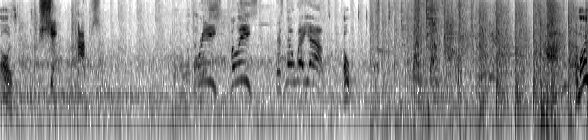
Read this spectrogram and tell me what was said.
Oh, it's. Shit! Cops! I don't know what that Freeze! was. Police! There's no way out! Oh. Come on.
